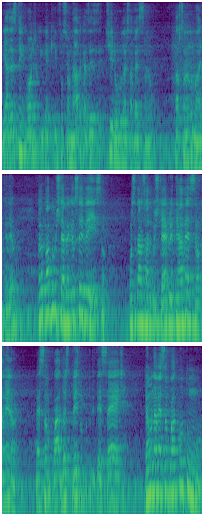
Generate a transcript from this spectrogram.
E às vezes tem código que, que funcionava, que às vezes tirou dessa versão. Está funcionando mais, entendeu? Pelo próprio Bootstrap aqui você vê isso. Ó. Quando você está no site do Bootstrap, ele tem a versão, tá vendo? Versão 2.3.37. Estamos na versão 4.1. ó.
